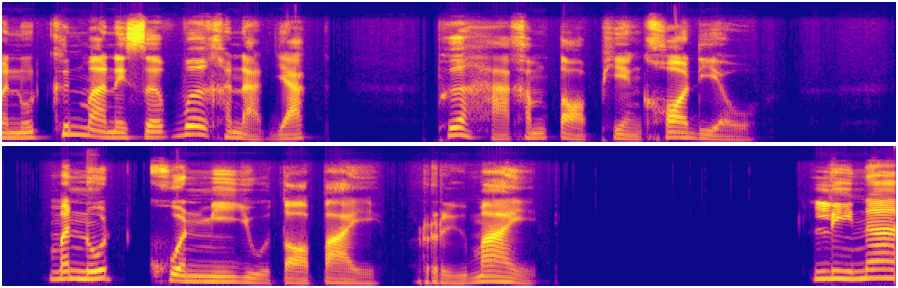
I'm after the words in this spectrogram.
มนุษย์ขึ้นมาในเซิร์ฟเวอร์ขนาดยักษ์ เพื่อหาคำตอบเพียงข้อเดียว มนุษย์ควรมีอยู่ต่อไปหรือไม่ ลีนา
